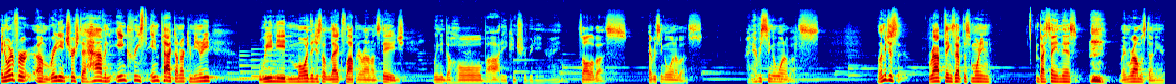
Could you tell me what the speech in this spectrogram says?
In order for um, Radiant Church to have an increased impact on our community, we need more than just a leg flopping around on stage. We need the whole body contributing, right? It's all of us, every single one of us, right? Every single one of us. Let me just wrap things up this morning by saying this, and we're almost done here.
